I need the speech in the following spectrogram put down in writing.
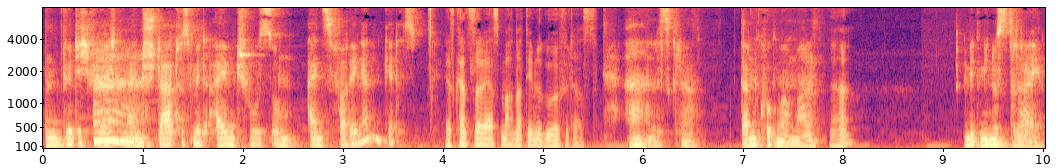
Dann würde ich vielleicht Ah. meinen Status mit einem Choose um 1 verringern. Geht das? Jetzt kannst du das erst machen, nachdem du gewürfelt hast. Ah, alles klar. Dann gucken wir mal. Aha. Mit minus 3.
